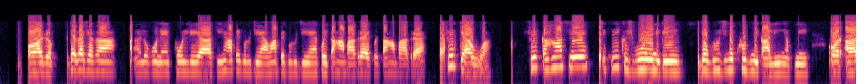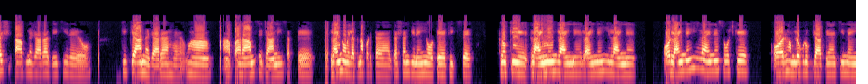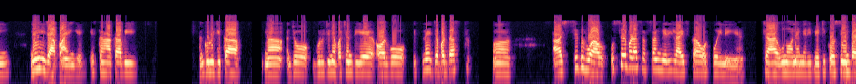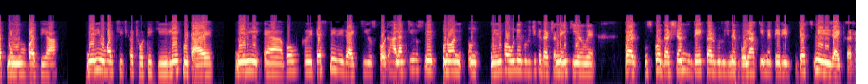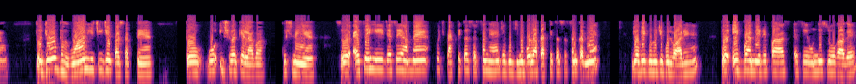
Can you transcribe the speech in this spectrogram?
और जगह जगह लोगों ने खोल लिया कि यहाँ पे गुरु जी है, वहाँ पे गुरु जी है, कोई कहाँ भाग रहा है, कोई कहाँ भाग रहा है, फिर क्या हुआ? फिर कहाँ से इतनी खुशबुएँ निकली जो गुरु जी ने खुद निकाली अपनी। और आज आप नज़ारा देख ही रहे हो कि क्या नज़ारा है। वहाँ आप आराम से जा नहीं सकते। लाइनों में लगना पड़ता है। दर्शन भी नहीं होते ठीक से, क्योंकि लाइने ही लाइने लाइने ही लाइने। और लाइने ही लाइने सोच के और हम लोग रुक जाते हैं कि नहीं नहीं जा पाएँगे। इस तरह का भी गुरु जी का जो गुरु जी ने वचन दिए और वो इतने ज़बरदस्त आज सिद्ध हुआ उससे बड़ा सत्संग मेरी लाइफ का और कोई नहीं है। चाहे उन्होंने मेरी बेटी को सेम बर्थ में न्यू बर्थ दिया मेरी उम्र खींच कर छोटी की लेख मिटाए मेरी बहू की डेस्टिनी राइट की उसको हालाँकि उसने उन्होंने उन, मेरी बहू ने गुरु जी के दर्शन नहीं किए हुए पर उसको दर्शन देखकर गुरु जी ने बोला कि मैं तेरी डेस्टिनी रिजाइट कर रहा हूँ। तो जो भगवान ये चीज़ें कर सकते हैं तो वो ईश्वर के अलावा कुछ नहीं है। सो so, ऐसे ही जैसे हमें कुछ प्रैक्टिकल सत्संग है जो गुरु जी ने बोला प्रैक्टिकल सत्संग करने हैं जो भी गुरु जी बुलवा रहे हैं तो एक बार मेरे पास ऐसे उन्नीस लोग आ गए।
